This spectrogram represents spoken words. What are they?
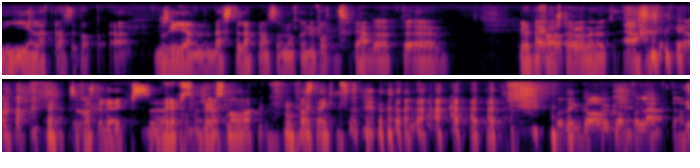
Gi en lapdance til pappa. Ja. Da skal jeg gi han den beste lapdansen han noen gang har fått. Ja. dette, uh... Gjør det på farsdagen. vet du. Ja. Så kaster vi rips. eh, Dreps, på meg. Dressmann var, var stengt. Fått en gavekort på lapdance.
